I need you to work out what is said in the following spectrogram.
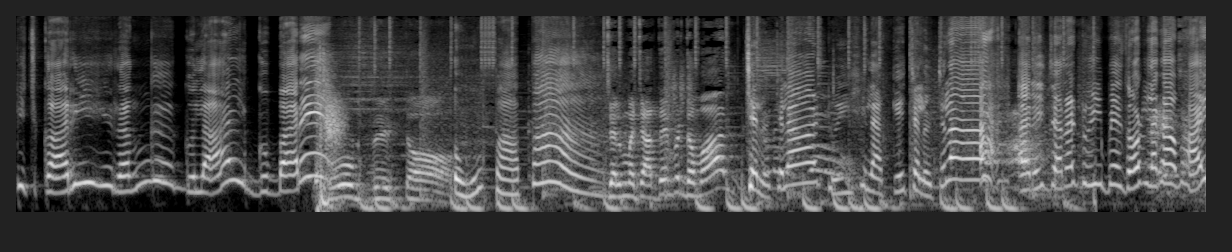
पिचकारी रंग गुलाल गुब्बारे। ओ बेटा। ओ पापा। चल मचाते हैं फिर धमाल। चलो चलो टुई हिला के चलो चलो। अरे जरा टुई पे ज़ोर लगा भाई।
